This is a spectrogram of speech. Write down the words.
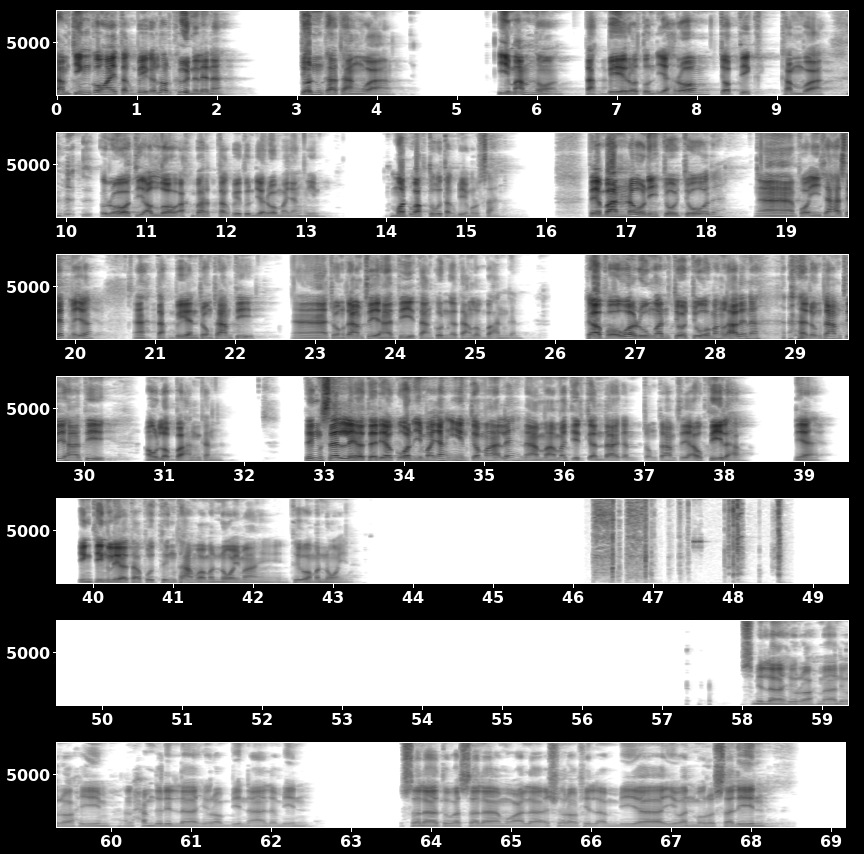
ทำจริงก็ให้ตักบีกันลดขึ้นนั่นแหละนะจนกระทั่งว่าอิหมัมเนาะตักบีรอตุนอิหรอมจบติคำว่ารอที่อัลลอฮฺอักบัรตักบีตุนอิหรอมมายังอินหมดวักตูตักบีมุสันแต่บ้านเรานี่โจโจเลยอ่าพออิชาเสร็จมาเยอะอะตักเบียนตรงสามที่อ่าตรงสามสี่ห้าที่ต่างคนกับต่างลบบานกัน กาพอว่ารุงกันโจจูมังลาเลยนะตรงท่ามที่หาที่เอาลบบานกัน ถึงเสร็จแล้วแต่เดียวโกนอีมายังอินก็มาเลยนามามาจิตกันได้กันตรงท่ามเสียอุกตีแล้ว เนี่ย จริงๆเลยถ้าพูดถึงท่ามว่ามันหน่อยไหมถือว่ามันหน่อย Bismillahirrahmanirrahim. Alhamdulillahirabbil alamin. Wassalatu wassalamu ala asyrafil anbiya'i wal mursalin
